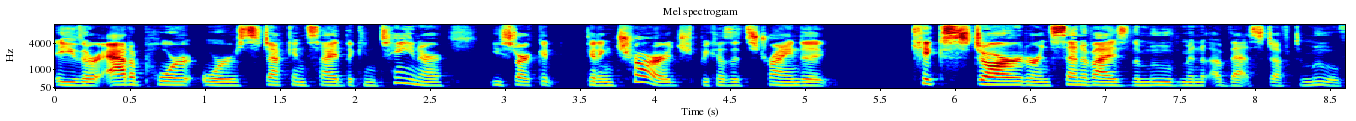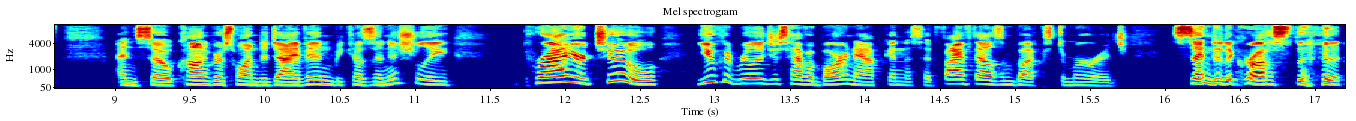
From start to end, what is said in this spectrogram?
either at a port or stuck inside the container, you start get, getting charged because it's trying to kickstart or incentivize the movement of that stuff to move. And so Congress wanted to dive in because initially, prior to, you could really just have a bar napkin that said 5,000 bucks demurrage send it across the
